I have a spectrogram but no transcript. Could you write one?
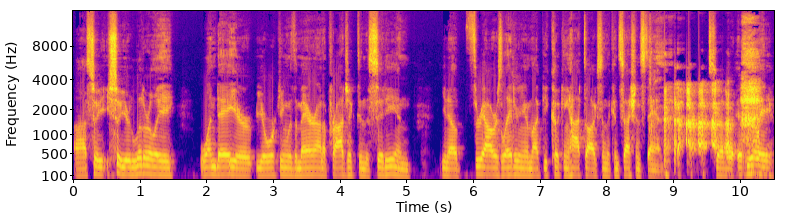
Uh, so so you're literally one day you're you're working with the mayor on a project in the city, and you know three hours later you might be cooking hot dogs in the concession stand. so it really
